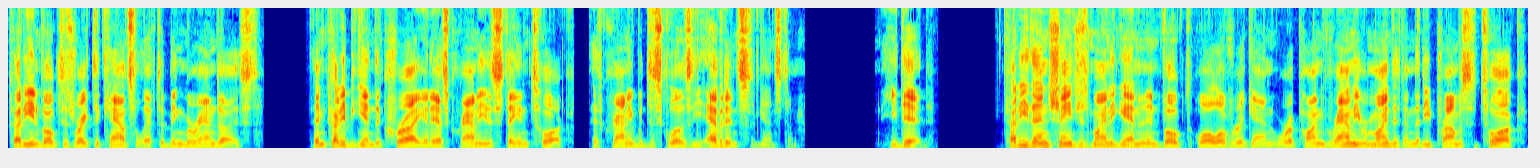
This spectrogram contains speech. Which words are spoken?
Cuddy invoked his right to counsel after being Mirandized. Then Cuddy began to cry and asked Growney to stay and talk if Growney would disclose the evidence against him. He did. Cuddy then changed his mind again and invoked all over again, whereupon Growney reminded him that he'd promised to talk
